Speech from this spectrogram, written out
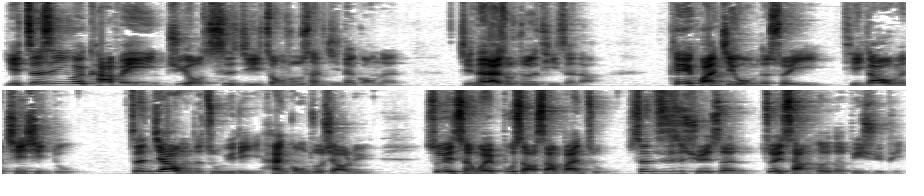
也正是因为咖啡因具有刺激中枢神经的功能，简单来说就是提神了，可以缓解我们的睡意，提高我们清醒度，增加我们的注意力和工作效率，所以成为不少上班族甚至是学生最常喝的必需品，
